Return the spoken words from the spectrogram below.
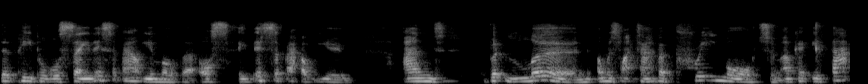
That people will say this about your mother or say this about you. And but learn almost like to have a pre-mortem. Okay, if that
